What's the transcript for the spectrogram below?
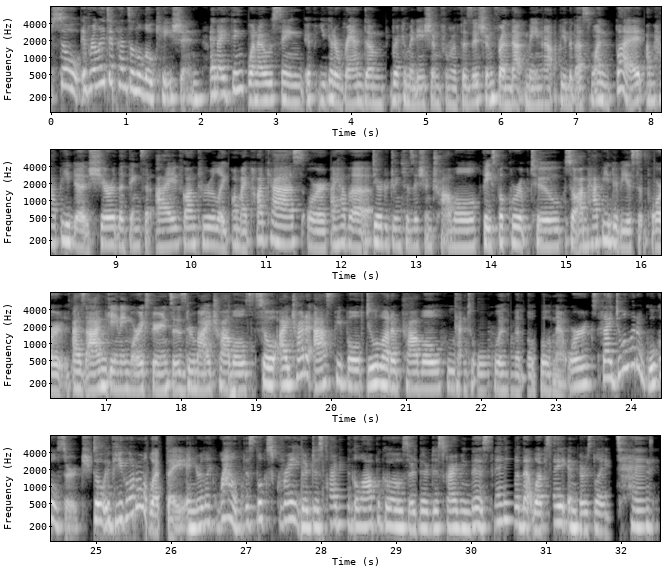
So it really depends on the location. And I think when I was saying if you get a random recommendation from a physician friend, that may not be the best one. But I'm happy to share the things that I've gone through, like on my podcast, or I have a Dare to Dream Physician Travel Facebook group too. So I'm happy to be a support as I'm gaining more experiences through my travels. So I try to ask people do a lot of travel who tend to work with the local networks. I do a lot of Google search. So if you go to a website and you're like, wow, this looks great. They're describing the Galapagos or they're describing this. Then you go to that website and there's like 10,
